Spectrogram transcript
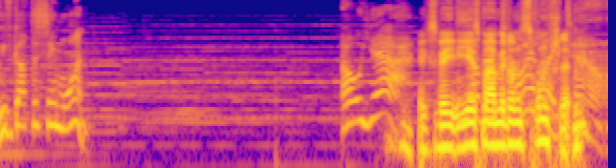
we've got the same one. Oh yeah. Ich will the jedes Mal other mit uns rumschleppen. Town.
